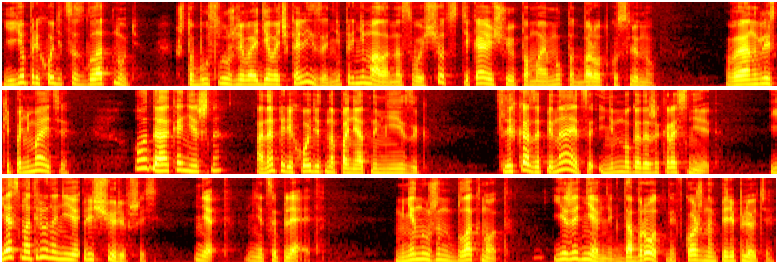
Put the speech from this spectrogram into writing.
ее приходится сглотнуть, чтобы услужливая девочка Лиза не принимала на свой счет стекающую по моему подбородку слюну. Вы английский понимаете? О да, конечно. она переходит на понятный мне язык. Слегка запинается и немного даже краснеет. Я смотрю на нее, прищурившись. Нет, не цепляет. Мне нужен блокнот. Ежедневник, добротный, в кожаном переплете.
